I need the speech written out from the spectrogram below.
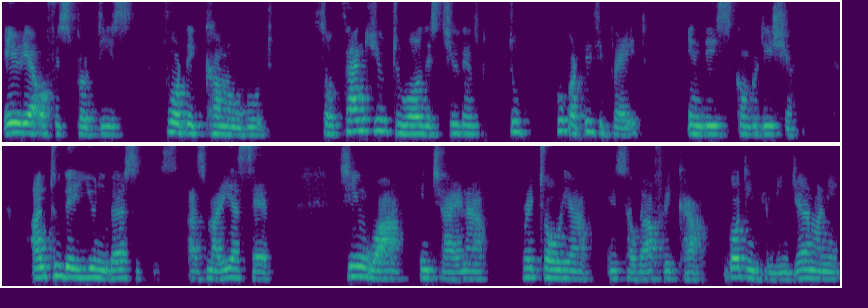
area of expertise for the common good. So thank you to all the students to, who participate in this competition and to the universities, as Maria said, Tsinghua in China, Pretoria in South Africa, Göttingen in Germany,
